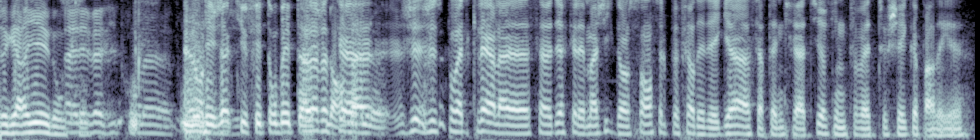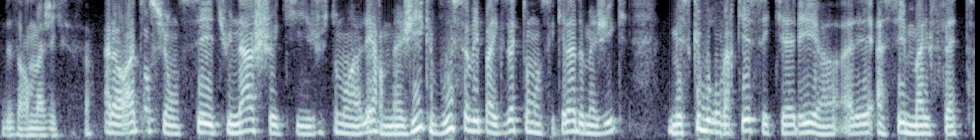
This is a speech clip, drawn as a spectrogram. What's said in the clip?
mage guerrier, donc. allez, vas-y, prends la. prends déjà que tu fais tomber ta Ah, que, euh, ju- juste pour être clair, là, ça veut dire qu'elle est magique dans le sens, elle peut faire des dégâts à certaines créatures qui ne peuvent être touchées que par des, des armes magiques, c'est ça? Alors attention, c'est une hache qui justement a l'air magique. Vous savez pas exactement ce qu'elle a de magique, mais ce que vous remarquez, c'est qu'elle est, euh, elle est assez mal faite.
